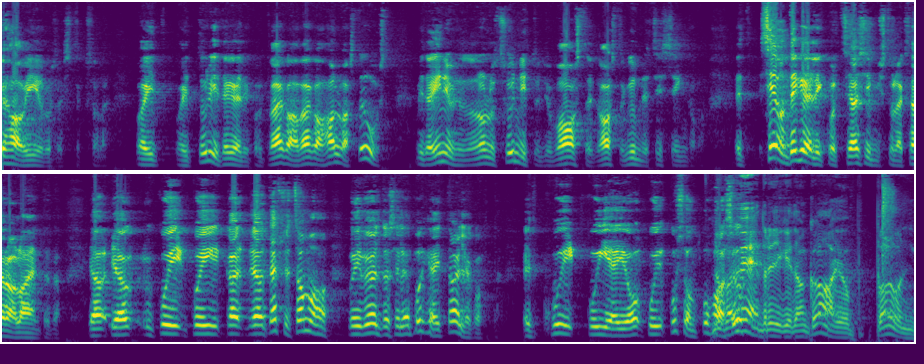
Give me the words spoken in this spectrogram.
köhaviirusest, eks ole, vaid, vaid tuli tegelikult väga-väga halvast õhust mida inimesed on olnud sunnitud juba aastaid, aastakümneid sisse hingama. et see on tegelikult see asi, mis tuleks ära lahendada. ja, ja kui, kui ka ja täpselt sama võib öelda selle Põhja-Itaalia kohta, et kui, kui ei, kui, kus on puhas no, õhk. Ühendriigid on ka ju, palun.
